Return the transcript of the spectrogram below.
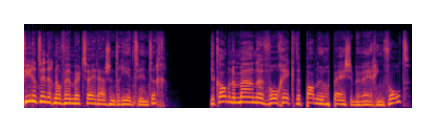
24 november 2023. De komende maanden volg ik de pan-Europese beweging Volt.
